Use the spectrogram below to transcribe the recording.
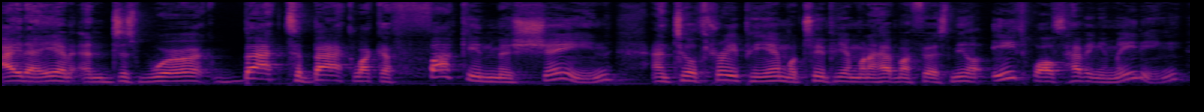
8 a.m. and just work back to back like a fucking machine until 3 p.m. or 2 p.m. when I have my first meal, eat whilst having a meeting,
